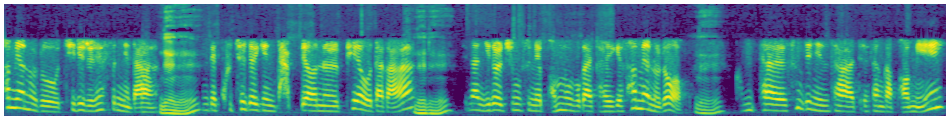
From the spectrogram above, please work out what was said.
서면으로 질의를 했습니다. 네네. 근데 구체적인 답변을 피해오다가 네네. 지난 1월 중순에 법무부가 저에게 서면으로 네. 검찰 승진 인사 대상과 범위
